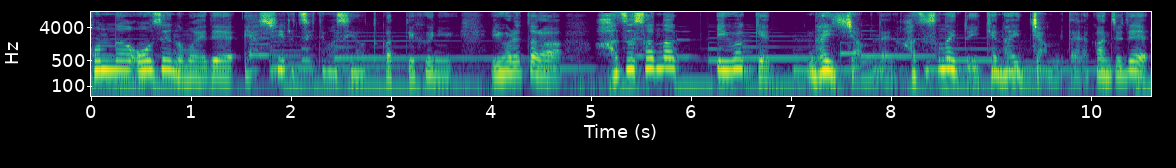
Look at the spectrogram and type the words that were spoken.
こんな大勢の前で「いやシールついてますよ」とかっていう風に言われたら外さないわけないじゃんみたいな外さないといけないじゃんみたいな感じで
